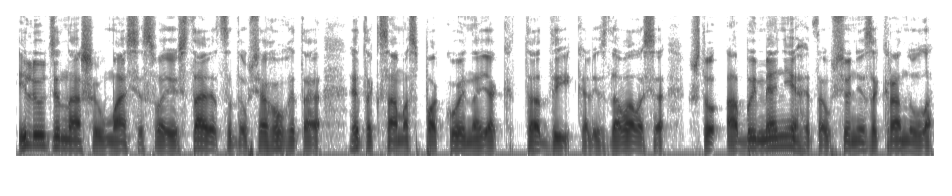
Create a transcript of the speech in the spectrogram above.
і людзі нашы ў масе сваёй ставяцца да ўсяго гэта гэтаксама спакойна як тады калі здавалася што абы мяне гэта ўсё не закранула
